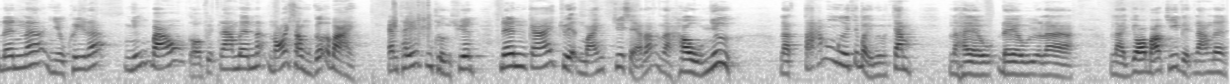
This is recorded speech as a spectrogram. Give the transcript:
Nên á, nhiều khi đó những báo của Việt Nam lên đó, nói xong gỡ bài. Em thấy cũng thường xuyên. Nên cái chuyện mà anh chia sẻ đó là hầu như là 80 tới 70 phần trăm là đều đều là là do báo chí Việt Nam lên.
